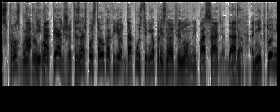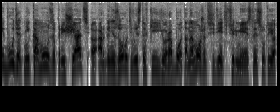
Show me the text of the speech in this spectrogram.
спрос будет а, другой. И опять же, ты знаешь, после того, как ее, допустим, ее признают виновной, посадят, да, да, никто не будет никому запрещать э, организовывать выставки ее работ. Она может сидеть в тюрьме, если суд ее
